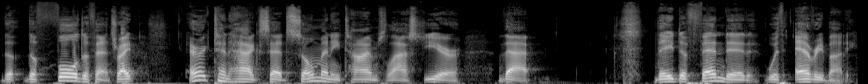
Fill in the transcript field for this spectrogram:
the the full defense, right? Erik Ten Hag said so many times last year that they defended with everybody.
